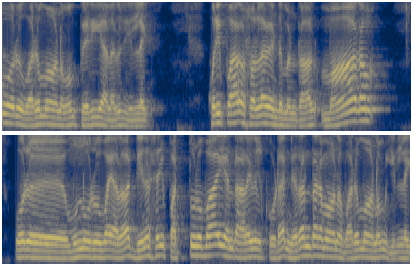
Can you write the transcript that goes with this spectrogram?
ஒரு வருமானமும் பெரிய அளவில் இல்லை. குறிப்பாக சொல்ல வேண்டுமென்றால் மாதம் ஒரு முந்நூறு ரூபாய் அதாவது தினசரி பத்து ரூபாய் என்ற அளவில் கூட நிரந்தரமான வருமானம் இல்லை.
